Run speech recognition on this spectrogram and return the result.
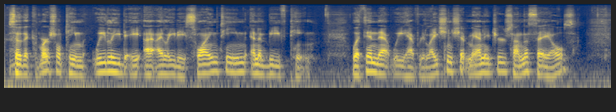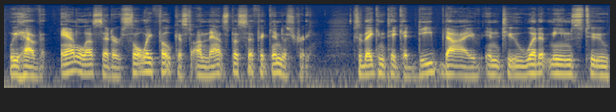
Okay. So the commercial team, we lead a, I lead a swine team and a beef team. Within that, we have relationship managers on the sales, we have analysts that are solely focused on that specific industry. so they can take a deep dive into what it means to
